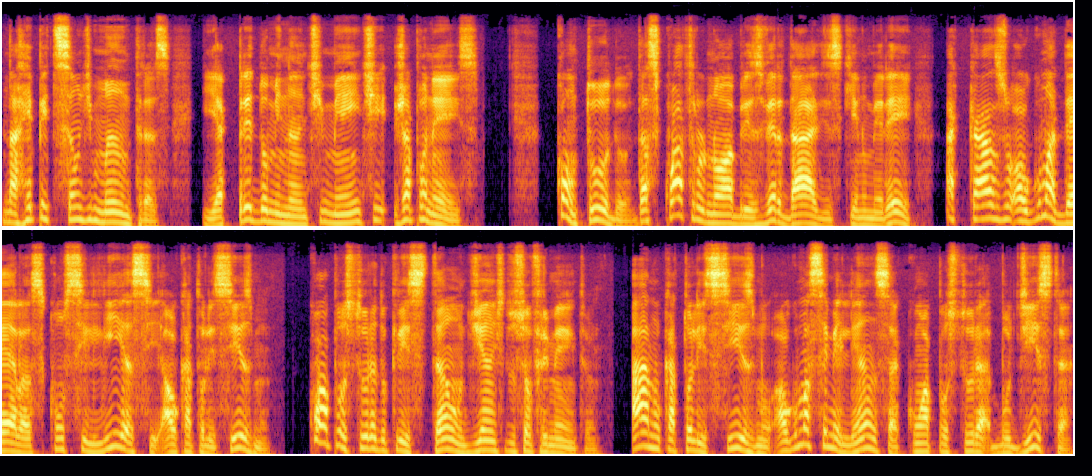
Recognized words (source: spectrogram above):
na repetição de mantras e é predominantemente japonês. Contudo, das quatro nobres verdades que enumerei, acaso alguma delas concilia-se ao catolicismo? Qual a postura do cristão diante do sofrimento? Há no catolicismo alguma semelhança com a postura budista?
